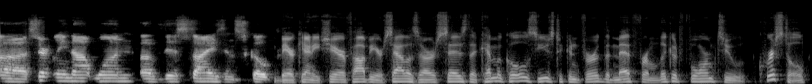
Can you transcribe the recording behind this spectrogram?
uh, certainly not one of this size and scope. Bexar County Sheriff Javier Salazar says the chemicals used to convert the meth from liquid form to crystal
